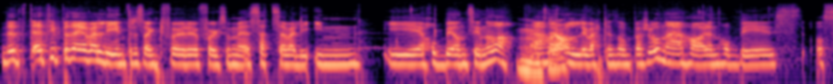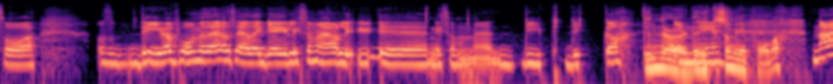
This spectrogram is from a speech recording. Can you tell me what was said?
det, Jeg tipper det er veldig interessant for folk som er- setter seg veldig inn i hobbyene sine. da. Jeg har Ja. aldri vært en sånn person. Jeg har en hobby, og så, og så driver jeg på med det, og så er det gøy, liksom. Jeg har aldri u- eh, liksom, dypdykka Du nerder inn i- ikke så mye på det. Nei,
